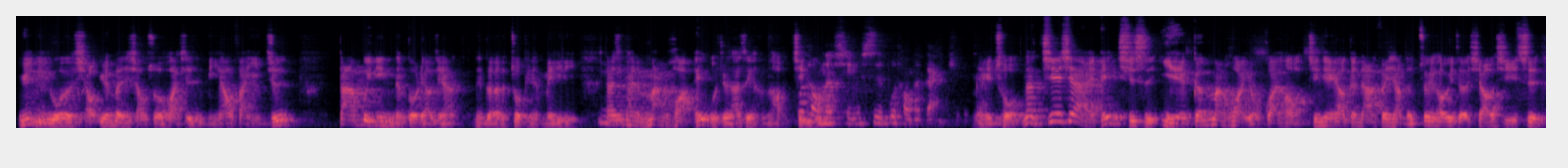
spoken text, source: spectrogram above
因为你嗯如果有小原本小说的话，其实你要翻译，其实大家不一定能够了解他那个作品的魅力，但是拍的漫画，哎，我觉得它是一个很好的不同。的形式，不同的感觉。没错，那接下来哎，其实也跟漫画有关哦。今天要跟大家分享的最后一则消息是，《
